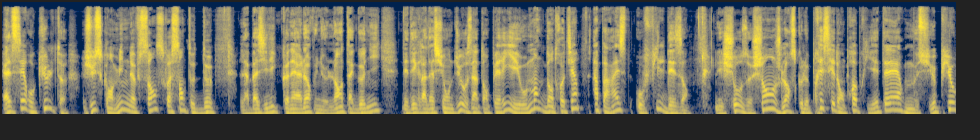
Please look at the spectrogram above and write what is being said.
Elle sert au culte jusqu'en 1962. La basilique connaît alors une lente agonie. Des dégradations dues aux intempéries et au manque d'entretien apparaissent au fil des ans. Les choses changent lorsque le précédent propriétaire, Monsieur Pio,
